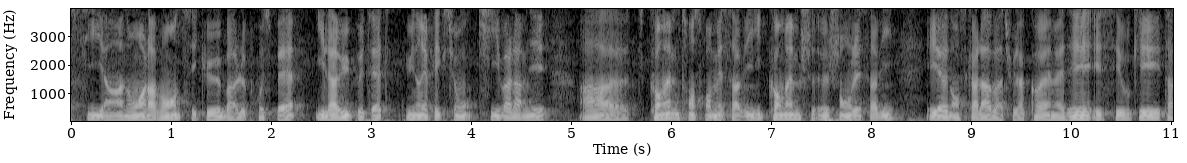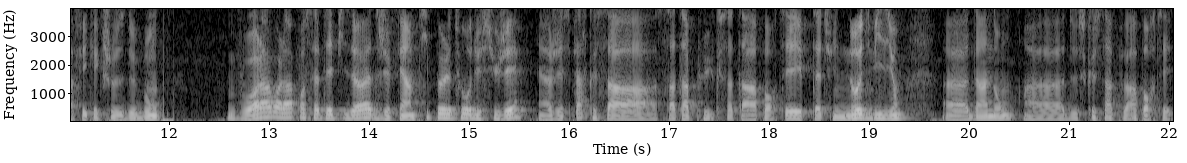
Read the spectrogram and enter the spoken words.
s'il y a un nom à la vente, c'est que bah, le prospect, il a eu peut-être une réflexion qui va l'amener à euh, quand même transformer sa vie, quand même euh, changer sa vie. Et euh, dans ce cas-là, bah, tu l'as quand même aidé et c'est ok et tu as fait quelque chose de bon. Voilà, voilà pour cet épisode. J'ai fait un petit peu le tour du sujet. J'espère que ça ça t'a plu, que ça t'a apporté peut-être une autre vision d'un nom, de ce que ça peut apporter.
